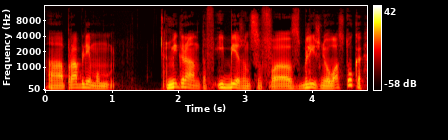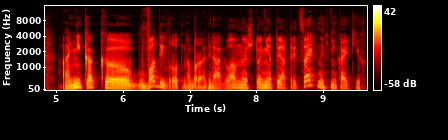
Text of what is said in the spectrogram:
а, проблемам мигрантов и беженцев э, с Ближнего Востока, они как э, воды в рот набрали. Да, главное, что нет и отрицательных никаких.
